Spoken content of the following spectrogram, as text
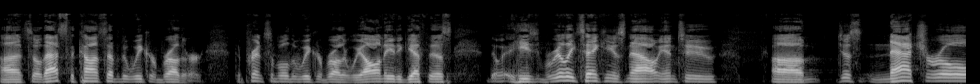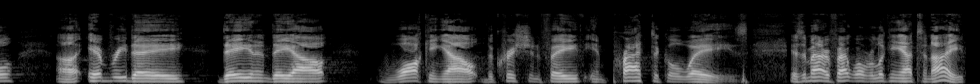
Uh, so that's the concept of the weaker brother, the principle of the weaker brother. We all need to get this. He's really taking us now into um, just natural, uh, everyday, day in and day out, walking out the Christian faith in practical ways. As a matter of fact, what we're looking at tonight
